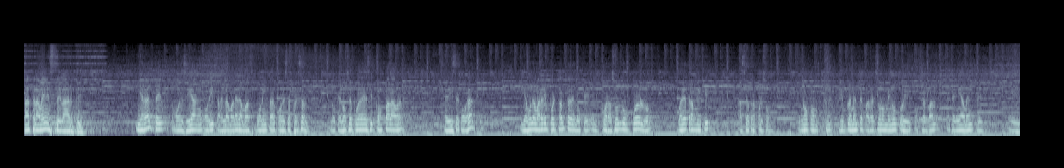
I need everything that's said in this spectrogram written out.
a través del arte. Y el arte, como decían ahorita, es la manera más bonita de poderse expresar. Lo que no se puede decir con palabras, se dice con el arte. Y es una manera importante de lo que el corazón de un pueblo puede transmitir hacia otras personas. Uno simplemente pararse unos minutos y observar detenidamente eh,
